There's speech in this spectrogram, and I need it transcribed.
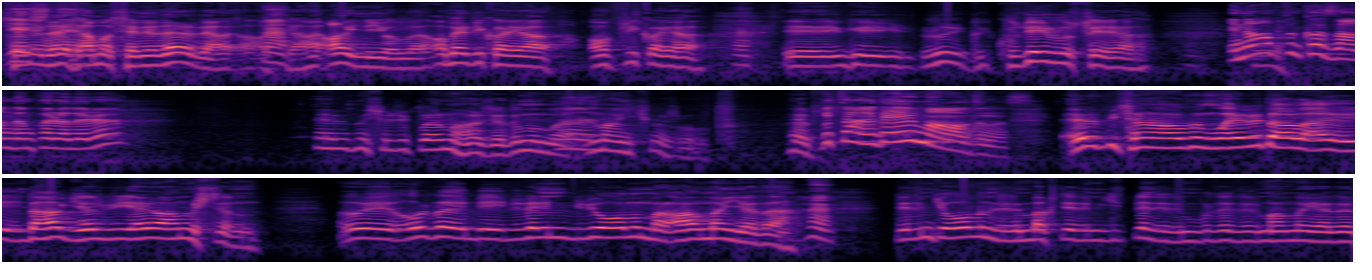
seneler Geçti. ama seneler de Heh. aynı yollar. Amerika'ya, Afrika'ya, e, Ru- Kuzey Rusya'ya. E ne yaptın kazandığın paraları? Evime çocuklarımı harcadım ama nankör oldu. Hepsi. Bir tane de ev mi aldınız? Ev bir tane aldım. O eve daha daha güzel bir ev almıştım. Orada bir- benim bir oğlum var Almanya'da. Dedim ki oğlum dedim bak dedim gitme dedim burada dedim Almanya'da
